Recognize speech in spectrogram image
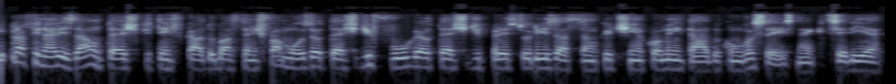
E para finalizar, um teste que tem ficado bastante famoso é o teste de fuga, é o teste de pressurização que eu tinha comentado com vocês, né? Que seria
